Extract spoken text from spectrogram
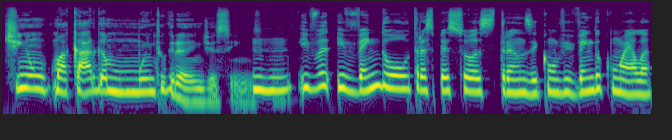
tinham uma carga muito grande, assim. Uhum. E, e, vendo outras pessoas trans e convivendo com ela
